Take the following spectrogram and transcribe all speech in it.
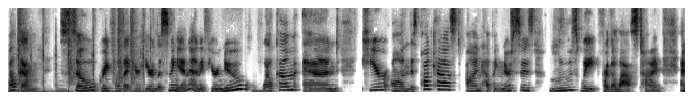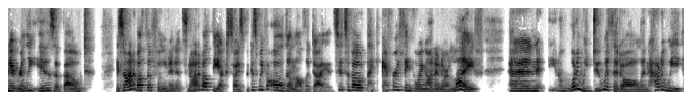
Welcome. So grateful that you're here listening in. And if you're new, welcome. And here on this podcast, I'm helping nurses lose weight for the last time. And it really is about it's not about the food and it's not about the exercise because we've all done all the diets. It's about like everything going on in our life and you know what do we do with it all and how do we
